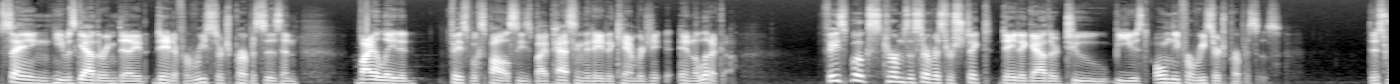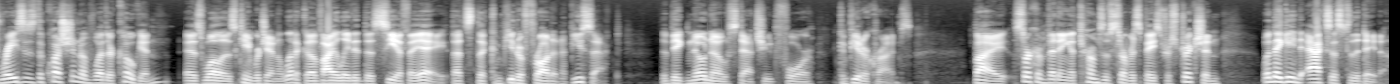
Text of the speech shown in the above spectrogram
saying he was gathering da- data for research purposes and violated Facebook's policies by passing the data to Cambridge Analytica. Facebook's terms of service restrict data gathered to be used only for research purposes. This raises the question of whether Kogan, as well as Cambridge Analytica, violated the CFAA, that's the Computer Fraud and Abuse Act, the big no no statute for computer crimes, by circumventing a terms of service based restriction when they gained access to the data.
